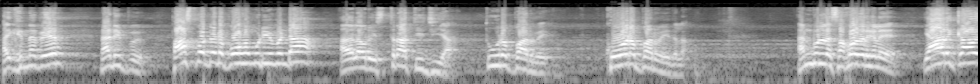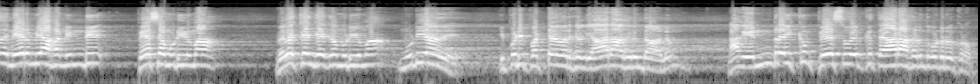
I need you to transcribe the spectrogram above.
அதுக்கு என்ன பேர்? நடிப்பு. பாஸ்போர்ட்டோட போக முடியுமெண்டா? அதில் ஒரு ஸ்திராத்தீஜியா தூரப்பார்வை. கோரப்பார்வை இதெல்லாம். அன்புள்ள சகோதரர்களே யாருக்காவது நேர்மையாக நின்று பேச முடியுமா? விளக்கம் கேட்க முடியுமா? முடியாது. இப்படிப்பட்டவர்கள் யாராக இருந்தாலும் நாங்கள் என்றைக்கும் பேசுவதற்கு தயாராக இருந்து கொண்டிருக்கிறோம்.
